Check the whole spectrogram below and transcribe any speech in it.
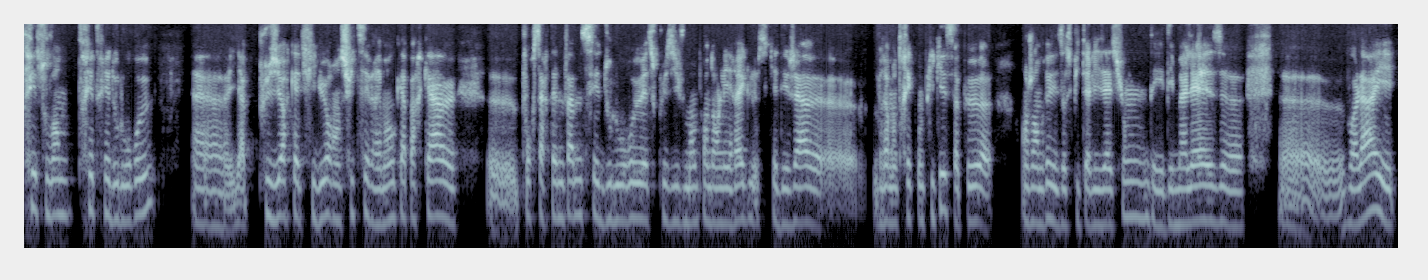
Très souvent très très douloureux. Euh, il y a plusieurs cas de figure. Ensuite, c'est vraiment au cas par cas. Euh, euh, pour certaines femmes, c'est douloureux exclusivement pendant les règles, ce qui est déjà vraiment très compliqué. Ça peut engendrer des hospitalisations, des, des malaises, voilà. Et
